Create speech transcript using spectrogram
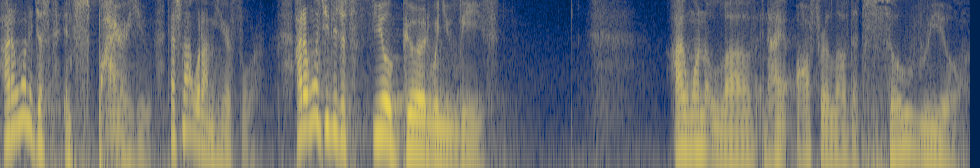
I don't want to just inspire you. That's not what I'm here for. I don't want you to just feel good when you leave. I want a love, and I offer a love that's so real,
